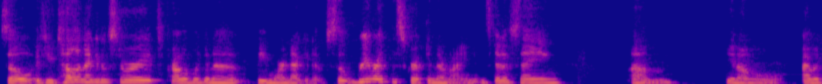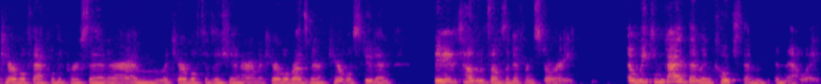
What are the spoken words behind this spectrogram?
So if you tell a negative story, it's probably going to be more negative. So rewrite the script in their mind instead of saying, um, you know, I'm a terrible faculty person, or I'm a terrible physician, or I'm a terrible resident, or a terrible student. They need to tell themselves a different story. And we can guide them and coach them in that way,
